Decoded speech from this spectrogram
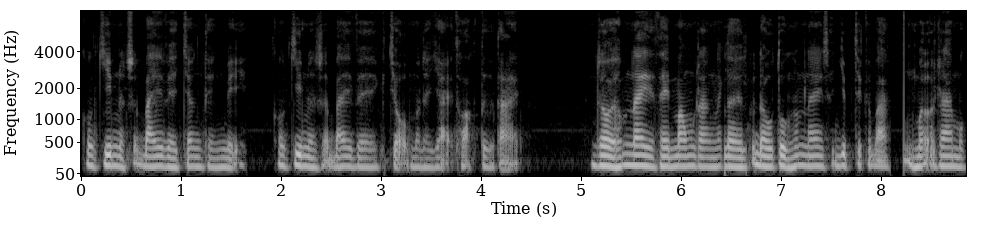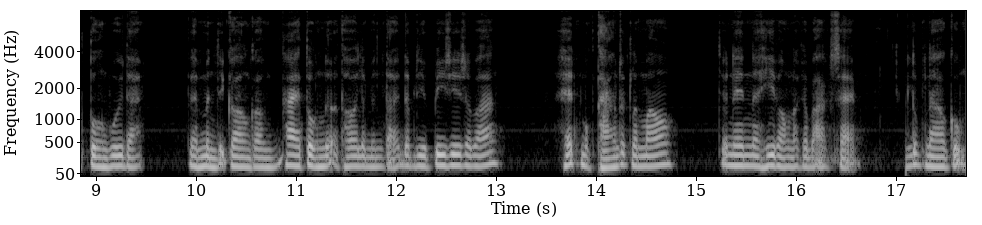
Con chim nó sẽ bay về chân thiện mỹ. Con chim nó sẽ bay về chỗ mà là giải thoát tự tại. Rồi hôm nay thầy mong rằng lời đầu tuần hôm nay sẽ giúp cho các bạn mở ra một tuần vui đẹp. Thì mình chỉ còn còn hai tuần nữa thôi là mình tới WPG rồi bác. Hết một tháng rất là mau. Cho nên là hy vọng là các bạn sẽ lúc nào cũng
